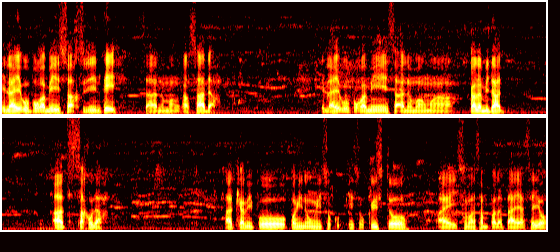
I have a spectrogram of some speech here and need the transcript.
Ilayo mo po kami sa aksidente, sa anumang kalsada. Ilayo mo po kami sa anumang mga kalamidad at sakuna. At kami po, Panginoong Heso, Kristo, ay sumasampalataya sa iyo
